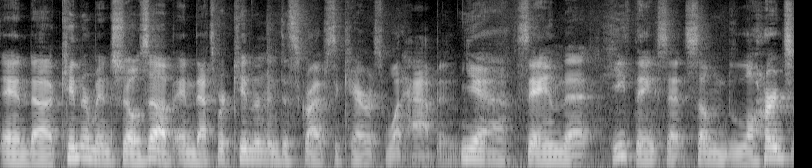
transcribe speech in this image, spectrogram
and uh, Kinderman shows up, and that's where Kinderman describes to Karras what happened yeah. saying that he thinks that some large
